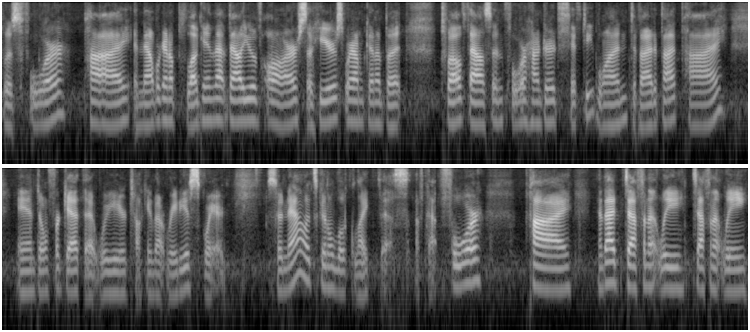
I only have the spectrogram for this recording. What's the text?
was 4 pi, and now we're going to plug in that value of r. So here's where I'm going to put 12,451 divided by pi. And don't forget that we are talking about radius squared. So now it's going to look like this. I've got 4 pi, and I definitely, definitely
